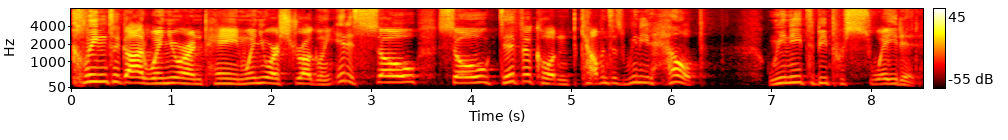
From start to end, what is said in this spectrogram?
cling to God when you are in pain, when you are struggling. It is so, so difficult. And Calvin says we need help. We need to be persuaded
